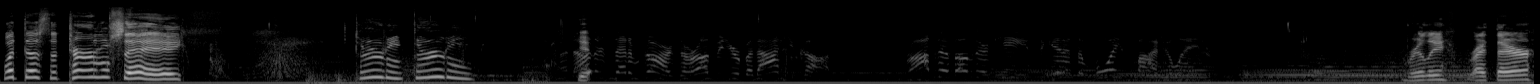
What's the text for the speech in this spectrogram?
What does the turtle say? Turtle, turtle. Another Yeah. set of guards are up in your. Rob them of their keys to get at the voice modulator. Really? Right there?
